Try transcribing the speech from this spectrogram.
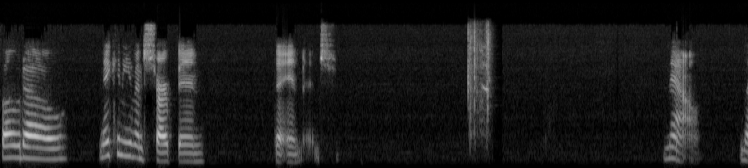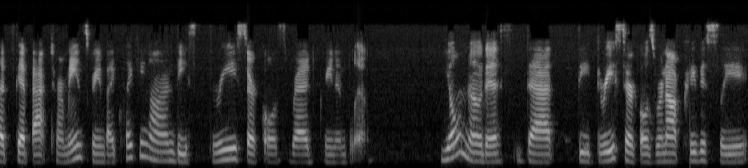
photo, and it can even sharpen the image. Now, let's get back to our main screen by clicking on these three circles, red, green, and blue. You'll notice that the three circles were not previously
